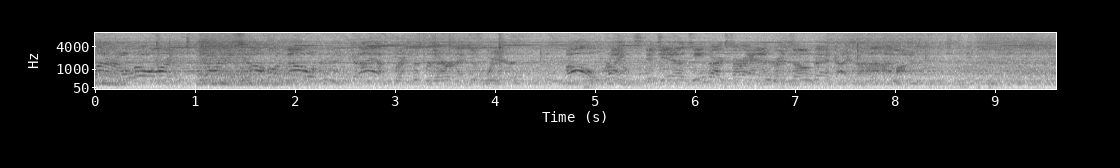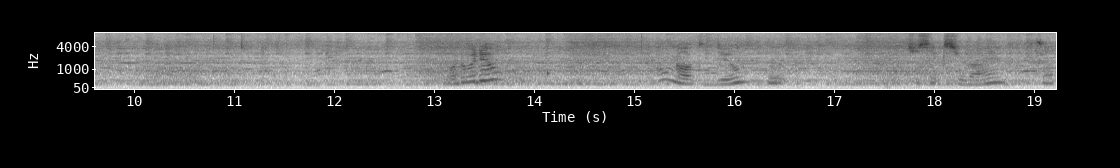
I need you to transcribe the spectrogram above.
butter, and a little orange garnish. Oh no! Can I have breakfast for dinner? That's just weird. Right. Stygia, Team Darkstar, and Dread Zone bad guys. Uh-huh, I'm on it. What do we do? I don't know what to do. Just like survive. Is that?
